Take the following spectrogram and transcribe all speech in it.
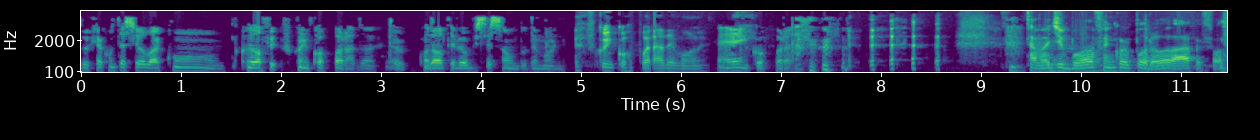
do que aconteceu lá com. Quando ela fi- ficou incorporada, quando ela teve a obsessão do demônio. Ficou incorporado, é bom, né? É, incorporada. Tava de boa, foi incorporou lá, foi foda.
